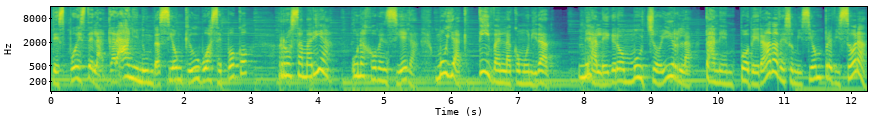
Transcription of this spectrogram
después de la gran inundación que hubo hace poco. Rosa María, una joven ciega, muy activa en la comunidad. Me alegró mucho oírla, tan empoderada de su misión previsora,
